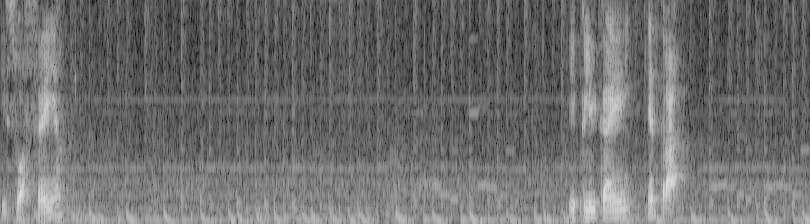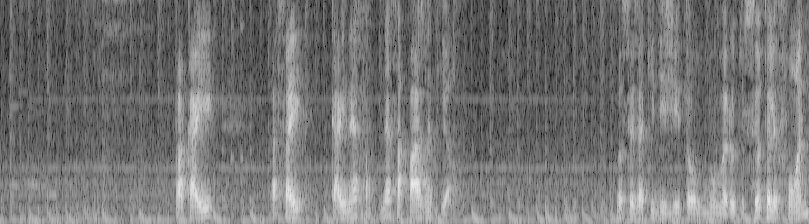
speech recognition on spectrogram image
e sua senha e clica em entrar. Vai cair, vai sair, cair nessa, nessa página aqui, ó. Vocês aqui digitam o número do seu telefone.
